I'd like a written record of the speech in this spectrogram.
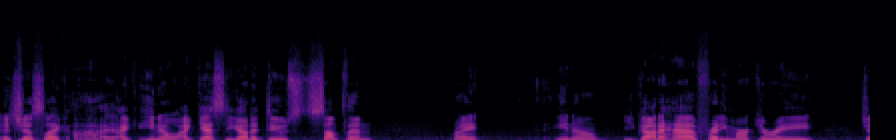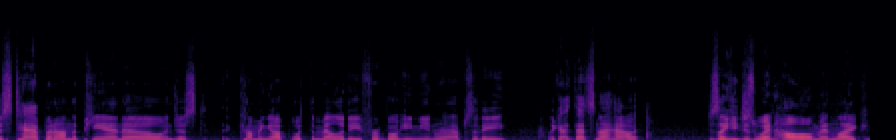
it's just like uh, I, you know, I guess you got to do something, right? You know, you got to have Freddie Mercury just tapping on the piano and just coming up with the melody for Bohemian Rhapsody. Like I, that's not how it. Just like he just went home and like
